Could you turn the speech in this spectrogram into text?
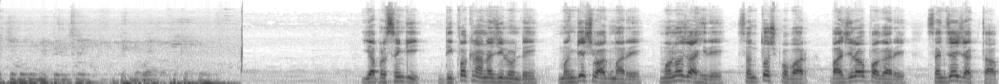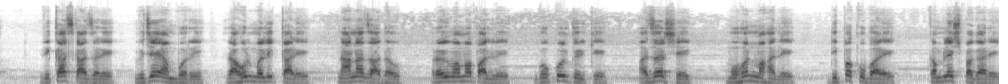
त्याच्याबद्दल मी त्यांचे धन्यवाद प्रकट करतो. या प्रसंगी दीपक नानाजी लोंढे मंगेश वाघमारे मनोज आहिरे संतोष पवार बाजीराव पगारे संजय जगताप विकास काजळे विजय आंबोरे राहुल मलिक काळे नाना जाधव रविमामा पालवे गोकुळ तिळके अझर शेख मोहन महाले दीपक उबाळे कमलेश पगारे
